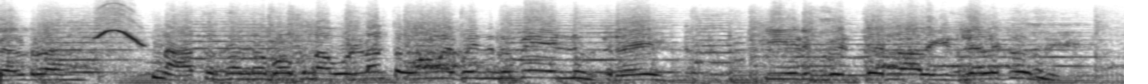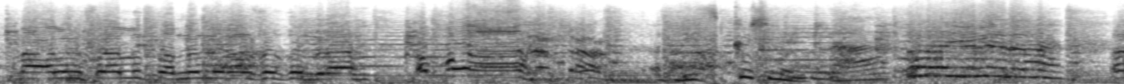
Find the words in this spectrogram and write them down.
వెళ్ళరా? నాతో కదరా బాబు నా ఒళ్ళంతా ఓమైపోయింది నువ్వే వెళ్ళు. రే ఈడు పెట్టే నాలుగు ఇడ్లకు నాలుగు సార్లు తన్నులు తినాల్సి వస్తుందిరా. అబ్బా! డిస్కషన్ ఏంట్రా? ఆ,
